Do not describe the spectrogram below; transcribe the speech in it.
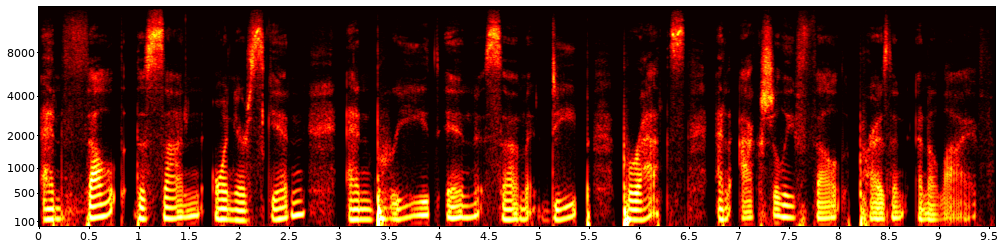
and felt the sun on your skin and breathed in some deep breaths and actually felt present and alive.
